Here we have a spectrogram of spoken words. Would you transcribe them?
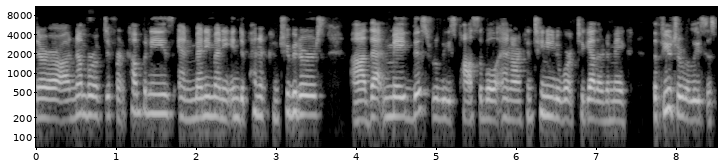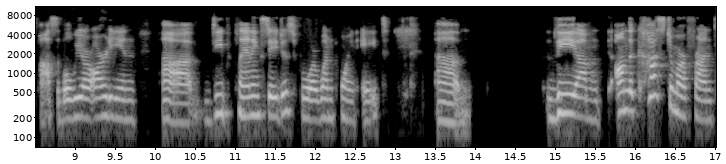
There are a number of different companies and many, many independent contributors uh, that made this release possible and are continuing to work together to make the future releases possible. We are already in uh, deep planning stages for 1.8. Um, the um, on the customer front,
